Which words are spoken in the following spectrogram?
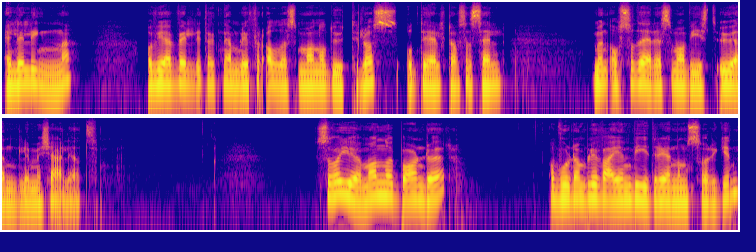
eller lignende, og vi er veldig takknemlige for alle som har nådd ut til oss og delt av seg selv, men også dere som har vist uendelig med kjærlighet. Så hva gjør man når barn dør? Og hvordan blir veien videre gjennom sorgen,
